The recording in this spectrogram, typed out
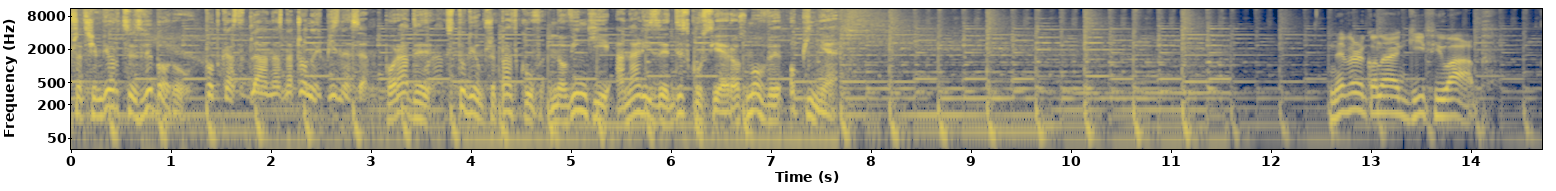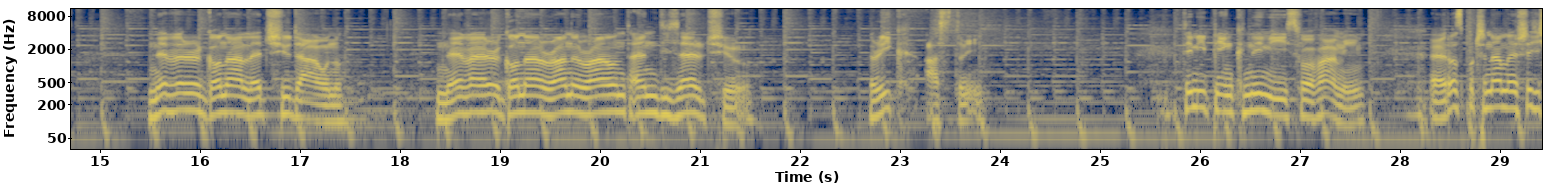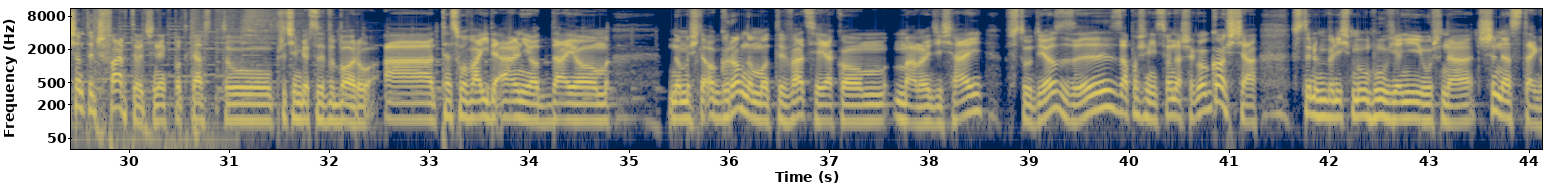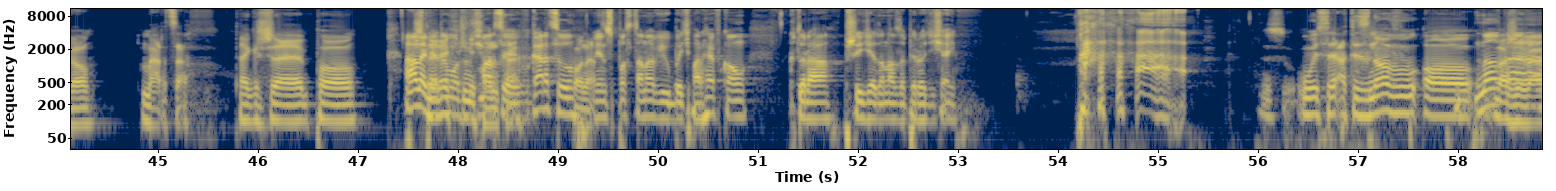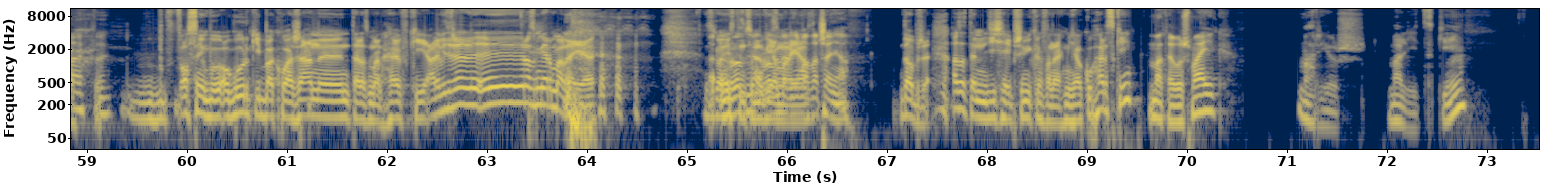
Przedsiębiorcy z wyboru. Podcast dla naznaczonych biznesem. Porady, studium przypadków, nowinki, analizy, dyskusje, rozmowy, opinie. Never gonna give you up. Never gonna let you down. Never gonna run around and desert you. Rick Astley. Tymi pięknymi słowami rozpoczynamy 64. odcinek podcastu Przedsiębiorcy Wyboru, a te słowa idealnie oddają, no myślę, ogromną motywację, jaką mamy dzisiaj w studio z, za pośrednictwem naszego gościa, z którym byliśmy umówieni już na 13 marca. Także po Ale wiadomo, że w miesiącach marcu w garcu, ponad. więc postanowił być marchewką, która przyjdzie do nas dopiero dzisiaj. Łysy, a ty znowu o warzywach. tak, tak. W Ostatnio były ogórki, bakłażany, teraz marchewki, ale widzę, że y, rozmiar maleje. Zgodnie z tym, co mówiła rozmiar nie ma znaczenia. Dobrze, a zatem dzisiaj przy mikrofonach Michał Kucharski. Mateusz Majk. Mariusz Malicki.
